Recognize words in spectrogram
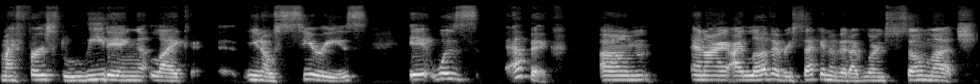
my first leading like you know series. It was epic, um, and I, I love every second of it. I've learned so much.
